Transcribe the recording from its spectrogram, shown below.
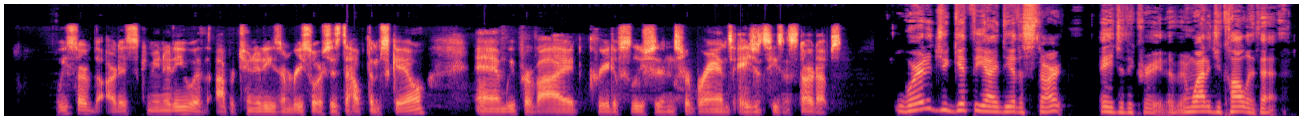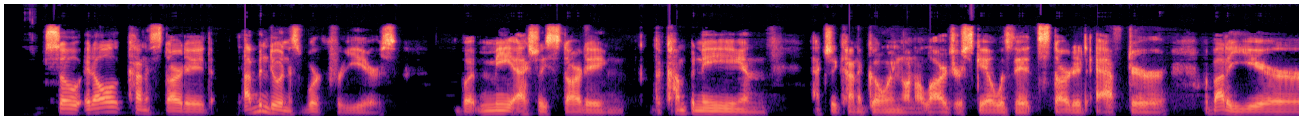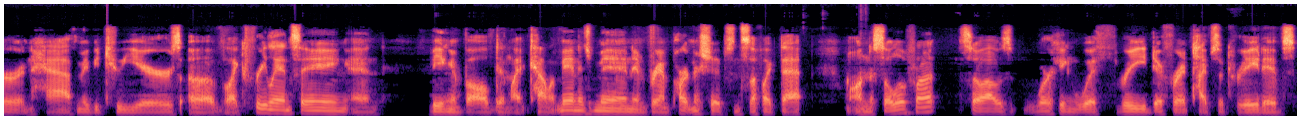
We serve the artist community with opportunities and resources to help them scale, and we provide creative solutions for brands, agencies, and startups. Where did you get the idea to start Age of the Creative, and why did you call it that? So it all kind of started. I've been doing this work for years, but me actually starting the company and actually kind of going on a larger scale with it started after about a year and a half, maybe two years of like freelancing and being involved in like talent management and brand partnerships and stuff like that on the solo front. So I was working with three different types of creatives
